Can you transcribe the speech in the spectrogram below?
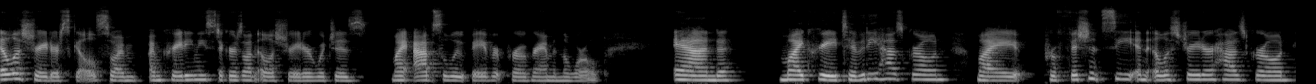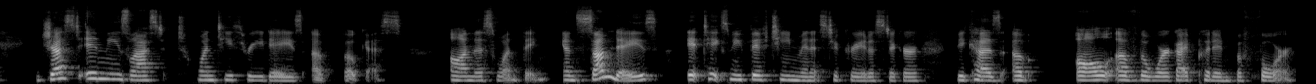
Illustrator skills. So I'm I'm creating these stickers on Illustrator, which is my absolute favorite program in the world. And my creativity has grown, my proficiency in Illustrator has grown just in these last 23 days of focus on this one thing. And some days it takes me 15 minutes to create a sticker because of all of the work I put in before,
